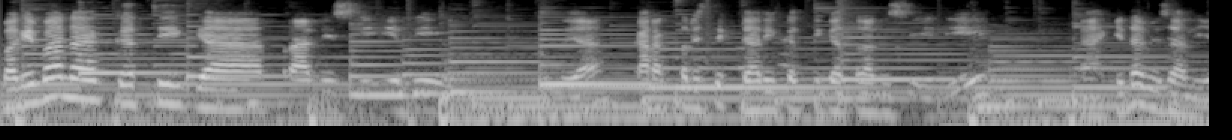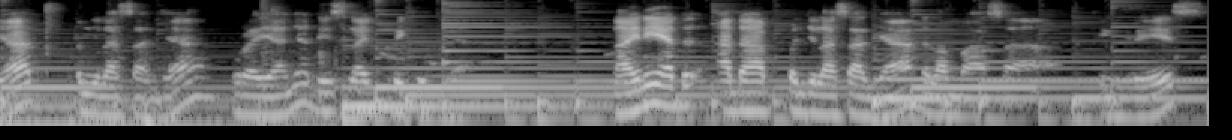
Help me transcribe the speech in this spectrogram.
bagaimana ketiga tradisi ini gitu ya, karakteristik dari ketiga tradisi ini? Nah, kita bisa lihat penjelasannya, uraiannya di slide berikutnya. Nah ini ada, ada penjelasannya dalam bahasa Inggris.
